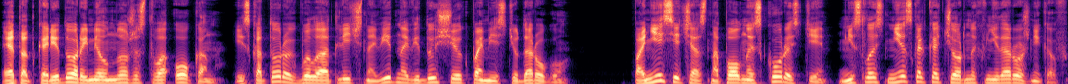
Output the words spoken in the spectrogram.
Этот коридор имел множество окон, из которых было отлично видно ведущую к поместью дорогу. По ней сейчас на полной скорости неслось несколько черных внедорожников.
